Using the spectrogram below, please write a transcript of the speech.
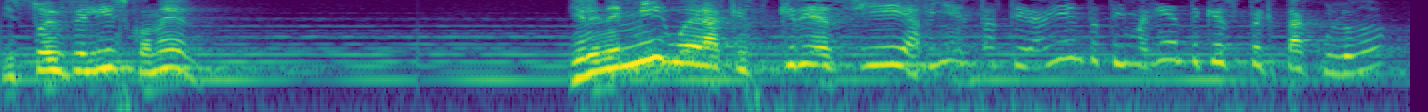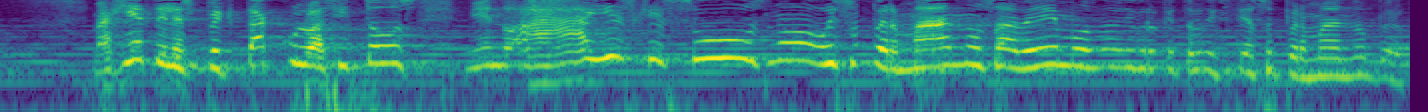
Y estoy feliz con él. Y el enemigo era que quería así, aviéntate, aviéntate, imagínate qué espectáculo, ¿no? Imagínate el espectáculo así todos viendo, ay, es Jesús, no, es Superman, no sabemos, no, yo creo que todavía existía Superman, ¿no? Pero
